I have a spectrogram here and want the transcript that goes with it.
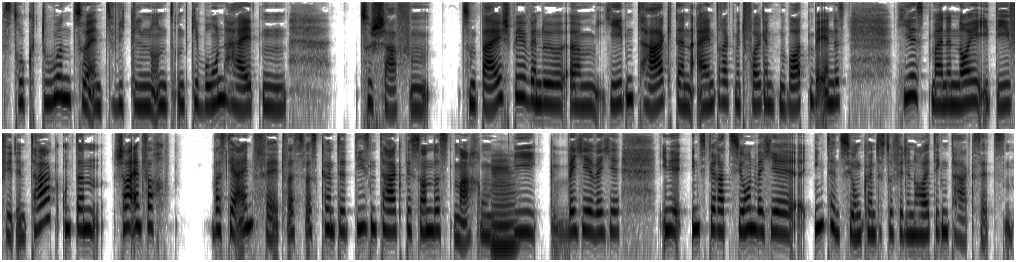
Strukturen zu entwickeln und, und Gewohnheiten zu schaffen. Zum Beispiel, wenn du ähm, jeden Tag deinen Eintrag mit folgenden Worten beendest, hier ist meine neue Idee für den Tag und dann schau einfach, was dir einfällt. Was, was könnte diesen Tag besonders machen? Mhm. Wie, welche, welche Inspiration, welche Intention könntest du für den heutigen Tag setzen?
